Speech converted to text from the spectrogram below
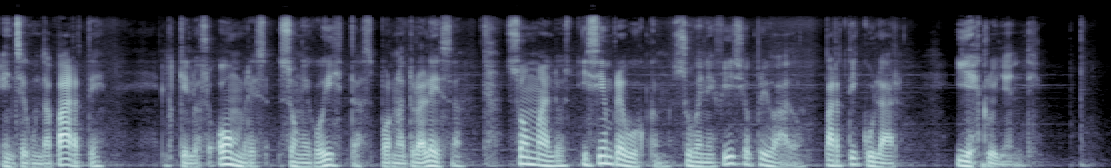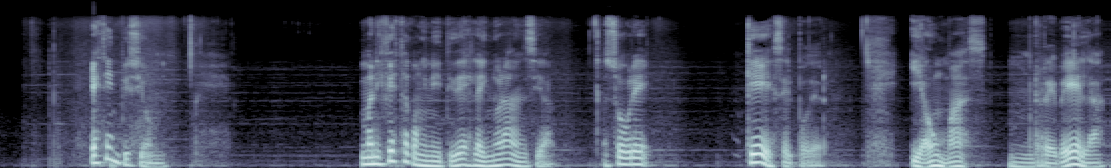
En segunda parte, que los hombres son egoístas por naturaleza, son malos y siempre buscan su beneficio privado, particular y excluyente. Esta intuición manifiesta con nitidez la ignorancia sobre qué es el poder y aún más revela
